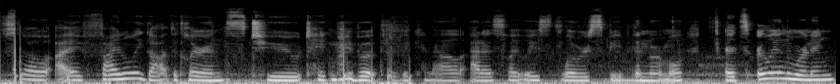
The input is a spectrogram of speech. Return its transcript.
So I finally got the clearance to take my boat through the canal at a slightly slower speed than normal. It's early in the morning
